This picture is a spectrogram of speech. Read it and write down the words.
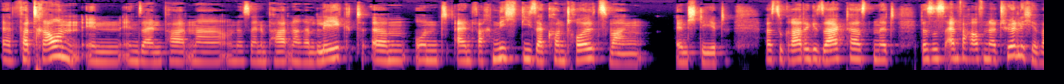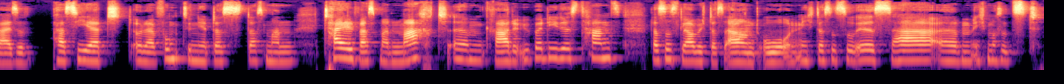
äh, Vertrauen in, in seinen Partner oder seine Partnerin legt ähm, und einfach nicht dieser Kontrollzwang entsteht. Was du gerade gesagt hast mit, dass es einfach auf natürliche Weise passiert oder funktioniert, dass, dass man teilt, was man macht, ähm, gerade über die Distanz. Das ist, glaube ich, das A und O und nicht, dass es so ist, ah, ähm, ich muss jetzt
